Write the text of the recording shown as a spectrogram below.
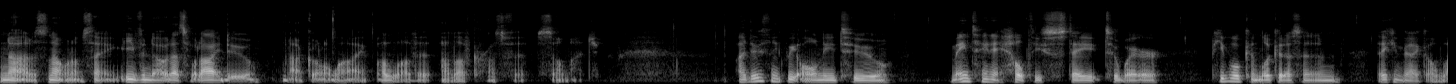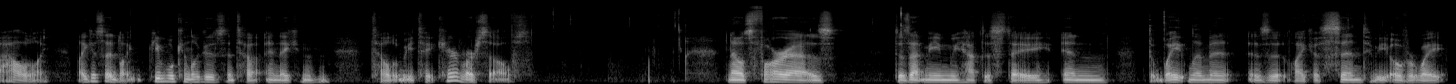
No, that's not what I'm saying. Even though that's what I do, I'm not to lie. I love it. I love CrossFit so much. I do think we all need to maintain a healthy state to where people can look at us and they can be like, oh wow, like like I said, like people can look at us and tell, and they can tell that we take care of ourselves. Now, as far as does that mean we have to stay in the weight limit? Is it like a sin to be overweight?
